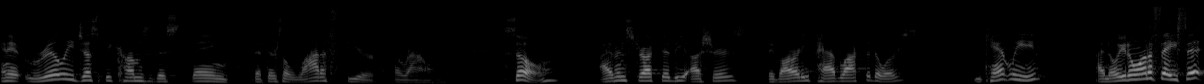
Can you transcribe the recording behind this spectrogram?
and it really just becomes this thing that there's a lot of fear around. So, I've instructed the ushers, they've already padlocked the doors. You can't leave. I know you don't want to face it.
